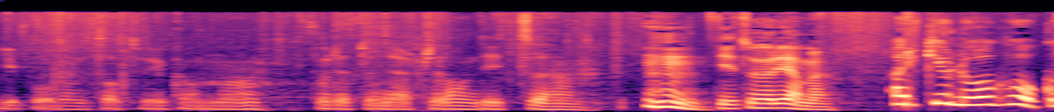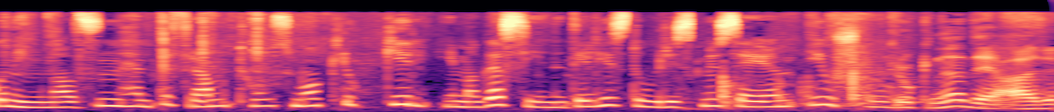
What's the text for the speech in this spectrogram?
I påvente at vi kan eh, få returnert den dit, eh, dit du hører hjemme. Arkeolog Håkon Ingvaldsen henter fram to små krukker i magasinet til Historisk museum i Oslo. Krukkene de er,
